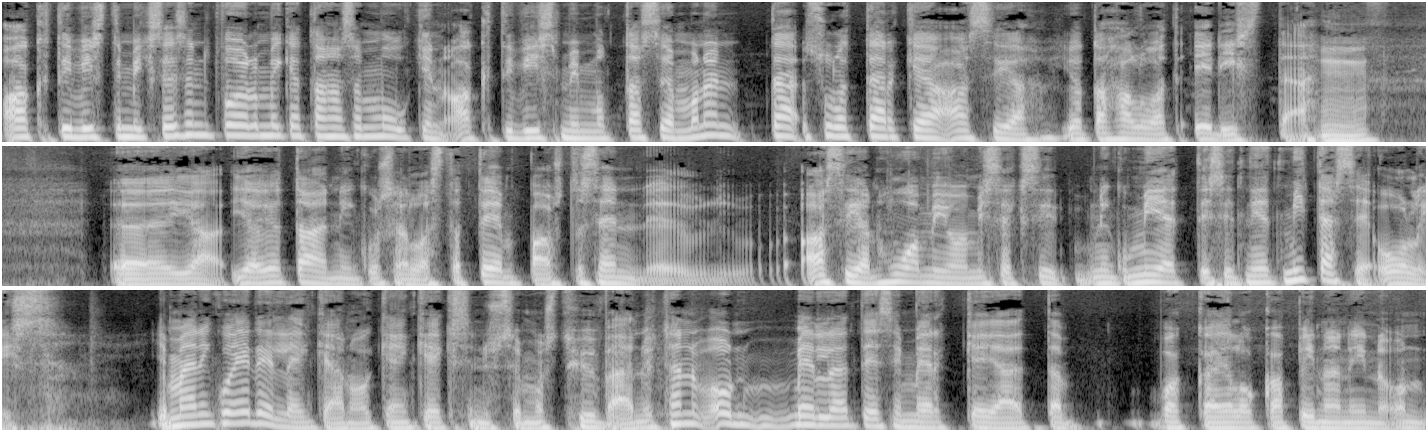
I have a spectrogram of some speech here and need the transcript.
aktivisti, miksei se nyt voi olla mikä tahansa muukin aktivismi, mutta semmoinen tä, sulle tärkeä asia, jota haluat edistää. Mm. Ö, ja, ja jotain niin kuin sellaista tempausta sen asian huomioimiseksi niin kuin miettisit, niin että mitä se olisi. Ja mä en niin kuin edelleenkään oikein keksinyt semmoista hyvää. Nythän on meillä näitä esimerkkejä, että vaikka elokapina, niin on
